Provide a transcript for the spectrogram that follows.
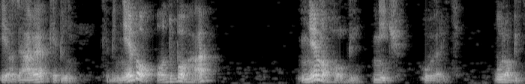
Jeho záver, keby, keby nebol od Boha, nemohol by nič uveriť, urobiť.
